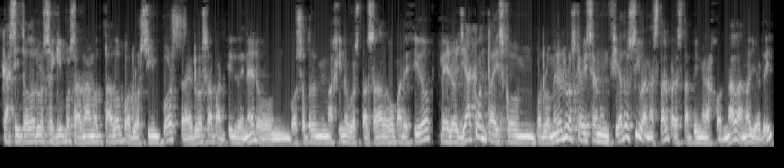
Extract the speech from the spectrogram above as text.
casi todos los equipos habrán optado por los imports, traerlos a partir de enero. Vosotros me imagino que os pasará algo parecido, pero ya contáis con, por lo menos los que habéis anunciado, si van a estar para esta primera jornada, ¿no, Jordi?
